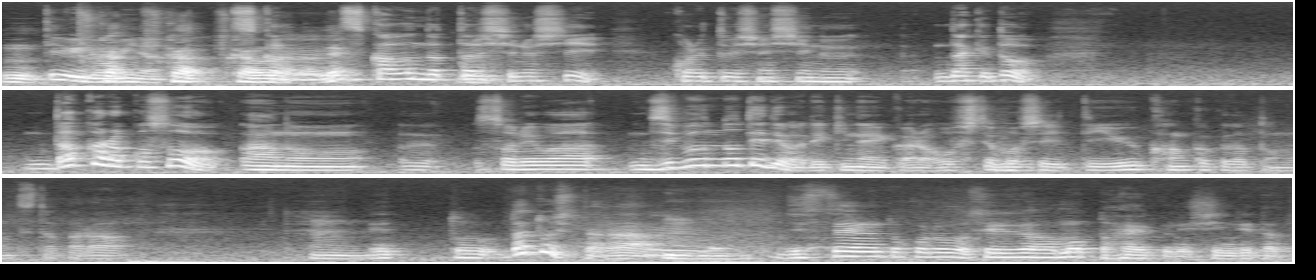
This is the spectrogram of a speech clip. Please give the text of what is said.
ん。ていう読みだったら使使う。ね。使うんだったら死ぬし、これと一緒に死ぬ。だけどだからこそあのうそれは自分の手ではできないから押してほしいっていう感覚だと思ってたから、うん。えっとだとしたら、うん。実際のところ芹沢はもっと早くに死んでたと思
